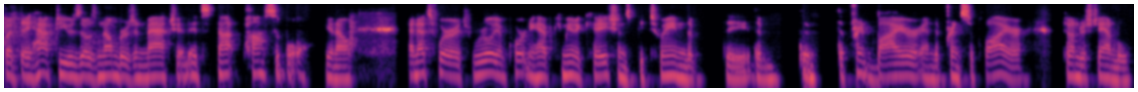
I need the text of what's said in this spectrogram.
But they have to use those numbers and match it. It's not possible, you know, and that's where it's really important you have communications between the the the, the, the print buyer and the print supplier to understand well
